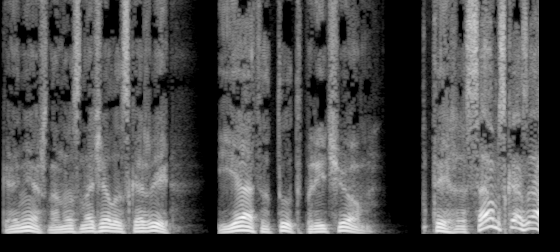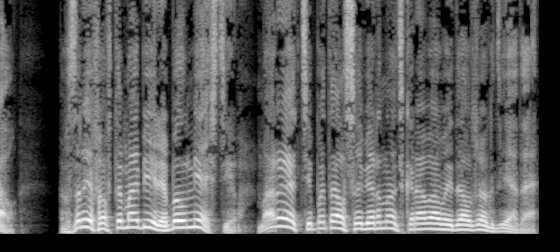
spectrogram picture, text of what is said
«Конечно, но сначала скажи, я-то тут при чем?» «Ты же сам сказал!» Взрыв автомобиля был местью. Моретти пытался вернуть кровавый должок деда.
